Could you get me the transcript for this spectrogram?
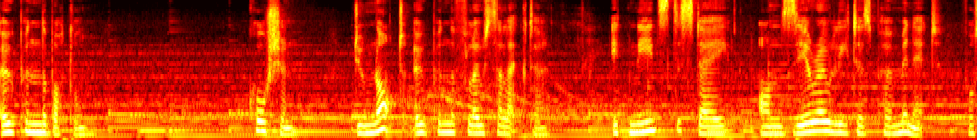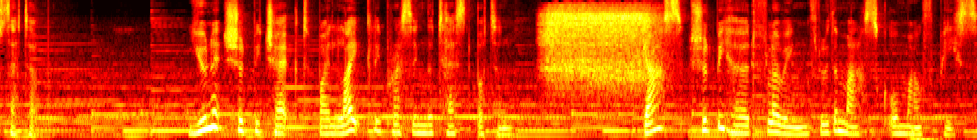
Open the bottle. Caution, do not open the flow selector. It needs to stay on 0 litres per minute for setup. Unit should be checked by lightly pressing the test button. Gas should be heard flowing through the mask or mouthpiece.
